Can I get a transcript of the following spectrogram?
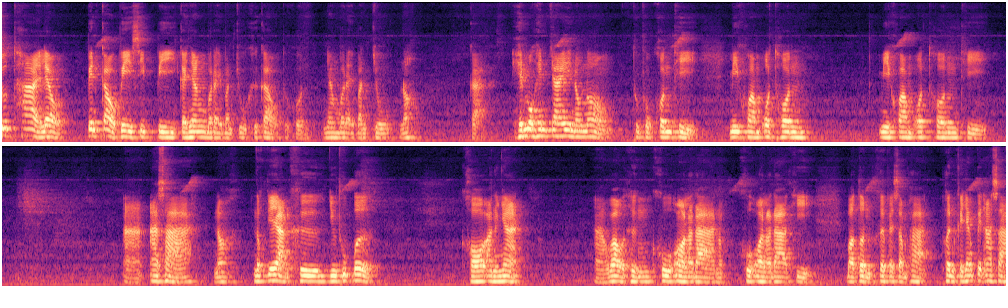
สุดท้ายแล้วเป็นเก้าปี 10 ปีก็ยังบ่ได้บรรจุคือเก่าทุกคนยังบ่ได้บรรจุเนาะก็ เห็นอกเห็นใจน้องๆทุกๆคนที่มีความอดทน มีความอดทนที่อ่าสาเนาะนกตัวอย่างคือยูทูบเบอร์ขออนุญาตอ่าว่าถึงครูอรดาเนาะครูอรดาที่บอต้นเคยไปสัมภาษณ์เพิ่นก็ยังเป็นอาสา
